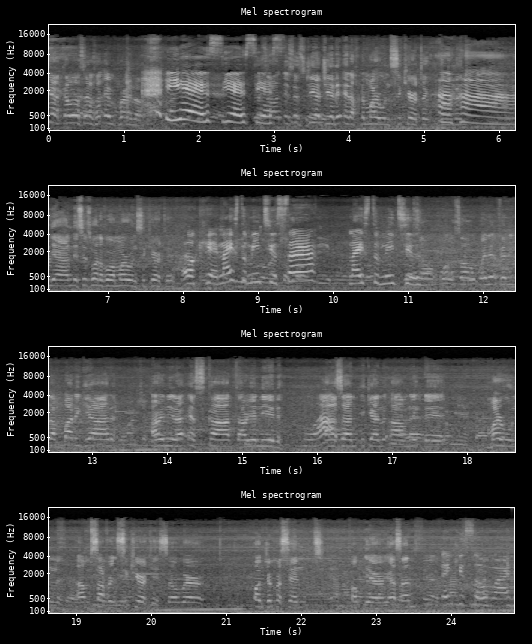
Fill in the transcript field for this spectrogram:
Yeah, come on, as an emperor now. yes, yes, So yes. this is JJ, the head of the Maroon Security Uh-huh. Yeah, and this is one of our Maroon Security. Okay, nice to meet you, sir. Nice to meet you. So, so when you, if you need a bodyguard, or you need an escort, or you need, Wow. understand, you can um, link the Maroon um, Sovereign Security. So we're 100% up there, yes, son? Thank you so much.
